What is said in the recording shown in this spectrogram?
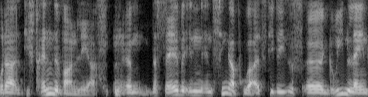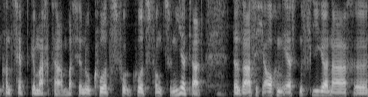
Oder die Strände waren leer. Ähm, dasselbe in, in Singapur, als die dieses äh, Green Lane-Konzept gemacht haben, was ja nur kurz, kurz funktioniert hat. Da saß ich auch im ersten Flieger nach, äh,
